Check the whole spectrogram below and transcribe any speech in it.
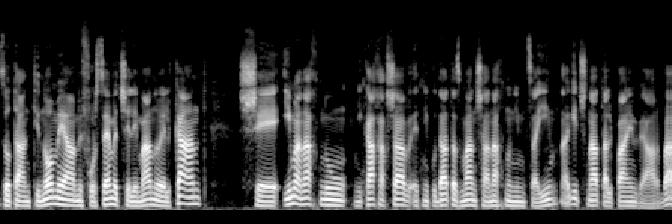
זאת האנטינומיה המפורסמת של עמנואל קאנט, שאם אנחנו ניקח עכשיו את נקודת הזמן שאנחנו נמצאים, נגיד שנת 2004,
